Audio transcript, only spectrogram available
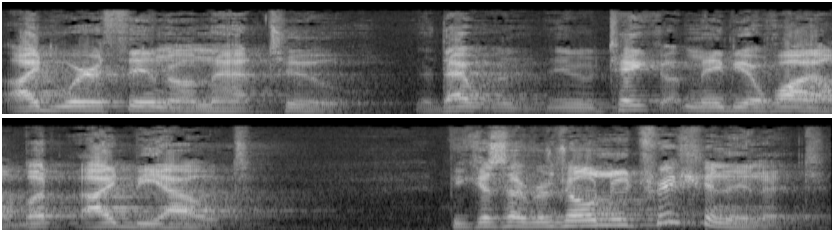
I'd wear thin on that too. That would, it would take maybe a while, but I'd be out because there was no nutrition in it.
